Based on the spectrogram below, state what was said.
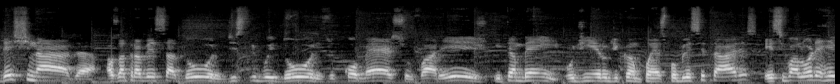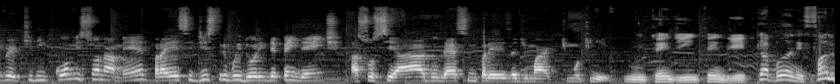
destinada aos atravessadores, distribuidores, o comércio, o varejo e também o dinheiro de campanhas publicitárias. Esse valor é revertido em comissionamento para esse distribuidor independente associado dessa empresa de marketing multinível. Entendi, entendi. Gabani, fale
